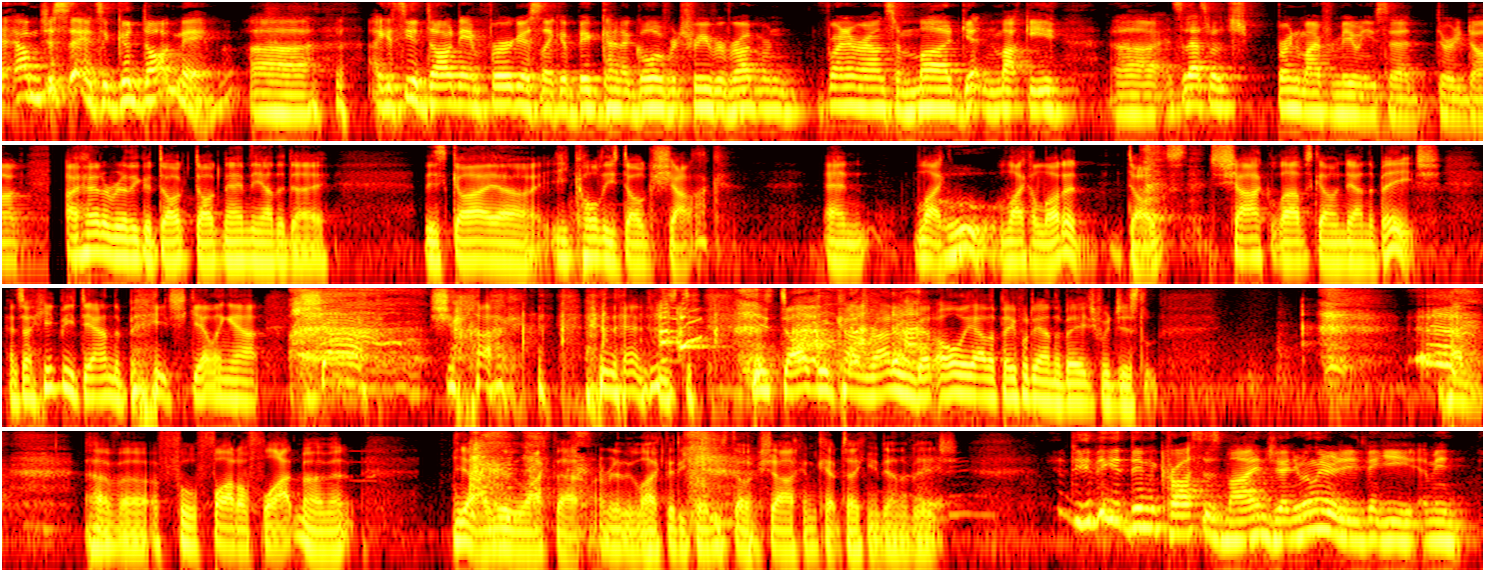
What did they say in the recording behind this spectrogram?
I'm just saying it's a good dog name. Uh, I can see a dog named Fergus, like a big kind of golden retriever, running, running around some mud, getting mucky, uh, and so that's what sprung to mind for me when you said dirty dog. I, I heard a really good dog dog name the other day. This guy, uh, he called his dog Shark, and like like a lot of dogs, Shark loves going down the beach, and so he'd be down the beach yelling out Shark, Shark, and then his, his dog would come running, but all the other people down the beach would just have have a, a full fight or flight moment. Yeah, I really like that. I really like that he called his dog Shark and kept taking it down the beach. Do you think it didn't cross his mind genuinely, or do you think he? I mean,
